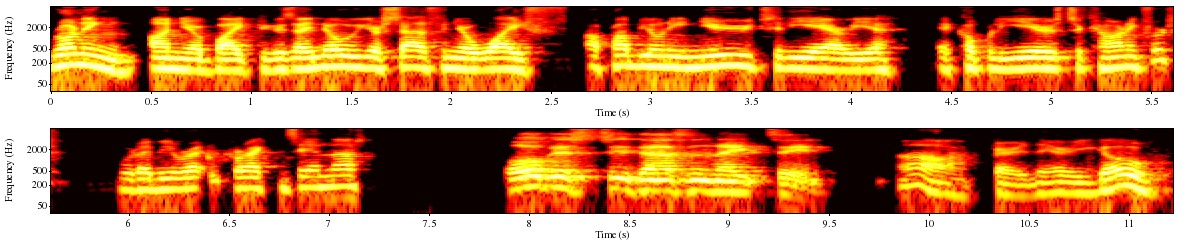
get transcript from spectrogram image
running on your bike, because I know yourself and your wife are probably only new to the area a couple of years to Carlingford. Would I be right, correct in saying that? August 2018. Ah, oh, very there you go.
